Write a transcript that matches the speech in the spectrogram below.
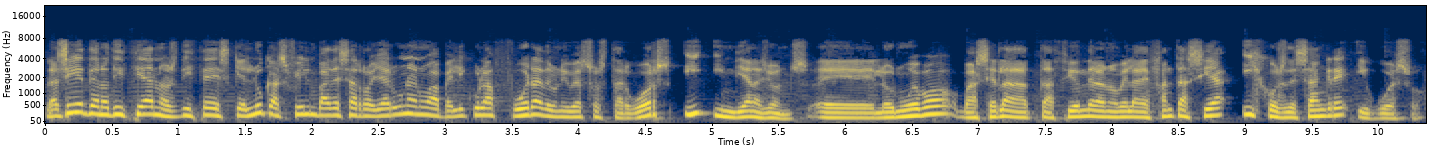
La siguiente noticia nos dice es que Lucasfilm va a desarrollar una nueva película fuera del universo Star Wars y Indiana Jones. Eh, lo nuevo va a ser la adaptación de la novela de fantasía Hijos de Sangre y Hueso.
